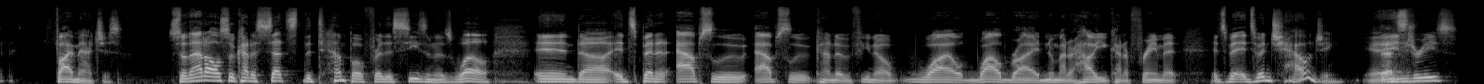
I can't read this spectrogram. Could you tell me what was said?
five matches. So that also kind of sets the tempo for this season as well. And uh, it's been an absolute, absolute kind of, you know, wild, wild ride, no matter how you kind of frame it. It's been it's been challenging. That's- Injuries,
